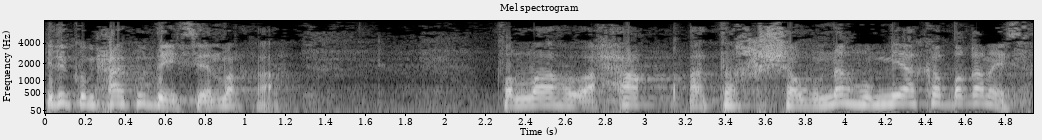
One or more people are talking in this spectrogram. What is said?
idinku maxaa ku dayseen markaa fallaahu axaq atakhshawnahum miyaa ka baqanaysa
